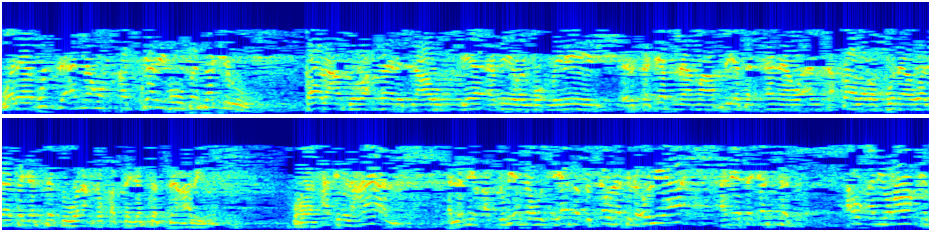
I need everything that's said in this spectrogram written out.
ولا بد أنهم قد شربوا فسكروا. قال عبد الرحمن بن عوف يا أمير المؤمنين ارتكبنا معصية أنا وأنت. قال ربنا ولا تجسسوا ونحن قد تجسسنا عليه وهو الحاكم العام الذي قد تبيح له سياسة الدولة العليا أن يتجسس. أو أن يراقب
